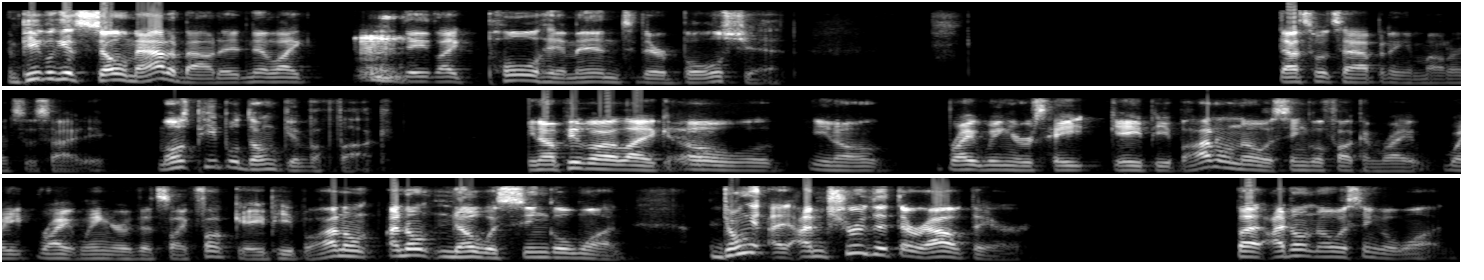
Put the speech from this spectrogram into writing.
And people get so mad about it. And they're like, they like pull him into their bullshit. That's what's happening in modern society. Most people don't give a fuck. You know, people are like, oh, well, you know, right wingers hate gay people. I don't know a single fucking right right winger that's like fuck gay people. I don't I don't know a single one. Don't I, I'm sure that they're out there, but I don't know a single one.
